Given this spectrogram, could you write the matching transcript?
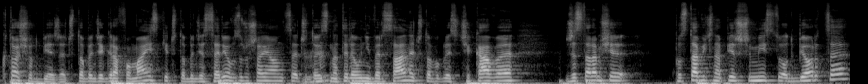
ktoś odbierze. Czy to będzie grafomańskie, czy to będzie serio wzruszające, czy to jest na tyle uniwersalne, czy to w ogóle jest ciekawe, że staram się postawić na pierwszym miejscu odbiorcę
